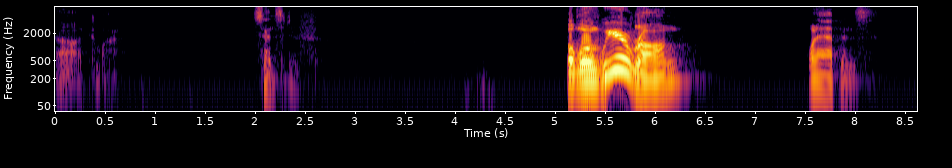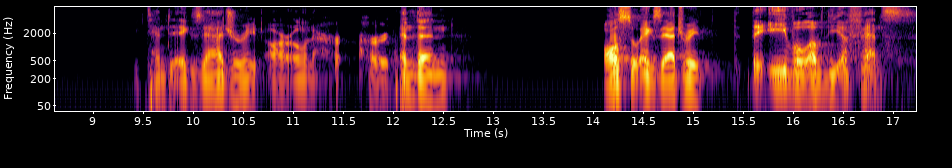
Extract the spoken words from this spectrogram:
oh, come on, sensitive. But when we're wrong, what happens? We tend to exaggerate our own hurt and then also exaggerate the evil of the offense.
